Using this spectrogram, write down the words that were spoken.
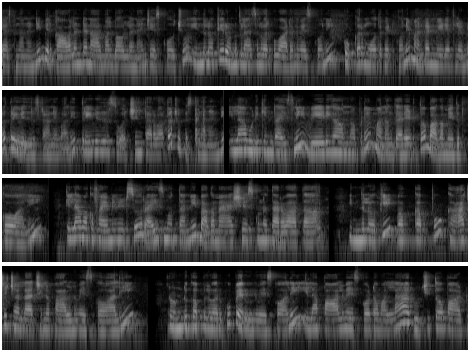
చేస్తున్నానండి. మీరు కావాలంటే నార్మల్ బౌల్లోనే చేసుకోవచ్చు. ఇందులోకి రెండు గ్లాసుల వరకు వాటర్ని వేసుకొని కుక్కర్ మూత పెట్టుకొని మంటన్ మీడియం ఫ్లేమ్లో త్రీ విజిల్స్ రానివ్వాలి. త్రీ విజిల్స్ వచ్చిన తర్వాత చూపిస్తున్నానండి. ఇలా ఉడికిన రైస్ని వేడిగా ఉన్నప్పుడే మనం గరెడ్తో బాగా మెదుపుకోవాలి. ఇలా ఒక ఫైవ్ మినిట్స్ రైస్ మొత్తాన్ని బాగా మ్యాష్ చేసుకున్న తర్వాత ఇందులోకి ఒక కప్పు కాచి చల్లార్చిన పాలను వేసుకోవాలి. రెండు కప్పుల వరకు పెరుగును వేసుకోవాలి. ఇలా పాలు వేసుకోవటం వల్ల రుచితో పాటు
